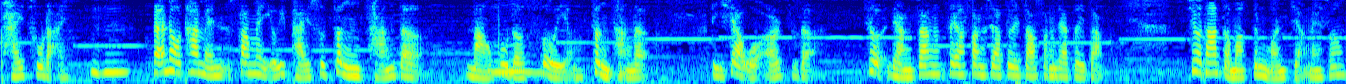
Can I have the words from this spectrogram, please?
排出来。嗯哼。然后他们上面有一排是正常的脑部的摄影，正常的。”底下我儿子的就两张这样上下对照，上下对照，就他怎么跟我们讲呢？说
